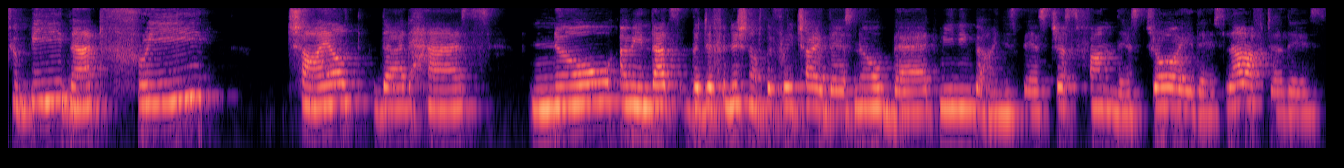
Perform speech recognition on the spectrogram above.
to be that free child that has no i mean that's the definition of the free child. There's no bad meaning behind this. There's just fun. There's joy. There's laughter. There's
